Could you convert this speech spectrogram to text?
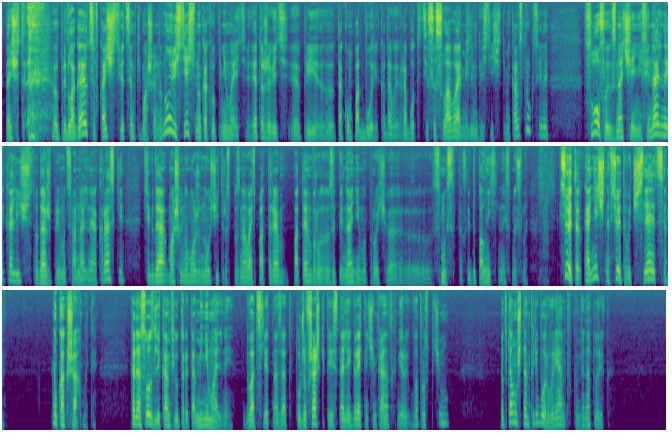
значит, предлагаются в качестве оценки машины. Ну, естественно, как вы понимаете, это же ведь э, при э, таком подборе, когда вы работаете со словами, лингвистическими конструкциями, слов и их значений финальное количество, даже при эмоциональной окраске, всегда машину можно научить распознавать по, трем, по тембру, запинаниям и прочего э, смысл, так сказать, дополнительные смыслы. Все это конечно, все это вычисляется, ну, как шахматы когда создали компьютеры там минимальные 20 лет назад, тут же в шашки перестали играть на чемпионатах мира. Вопрос, почему? Да потому что там перебор вариантов, комбинаторика.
